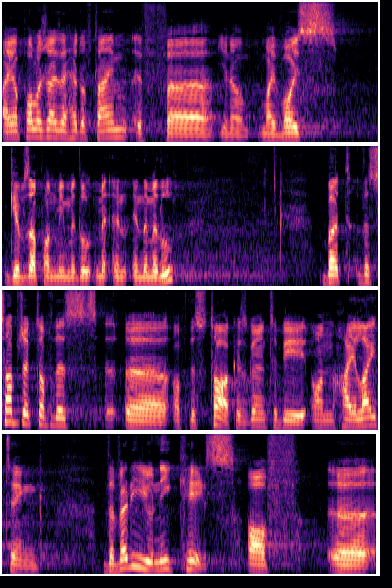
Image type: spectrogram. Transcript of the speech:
I apologize ahead of time if uh, you know, my voice gives up on me middle, in, in the middle. But the subject of this, uh, of this talk is going to be on highlighting the very unique case of uh,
